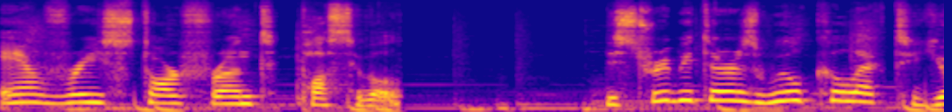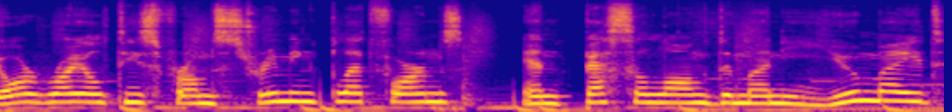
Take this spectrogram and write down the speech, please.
every storefront possible. Distributors will collect your royalties from streaming platforms and pass along the money you made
